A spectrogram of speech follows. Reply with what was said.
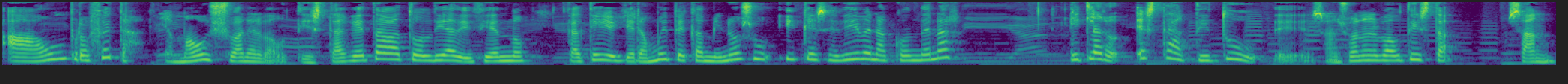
a un profeta llamado Juan el Bautista, que estaba todo el día diciendo que aquello ya era muy pecaminoso y que se deben a condenar. Y claro, esta actitud de San Juan el Bautista, San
